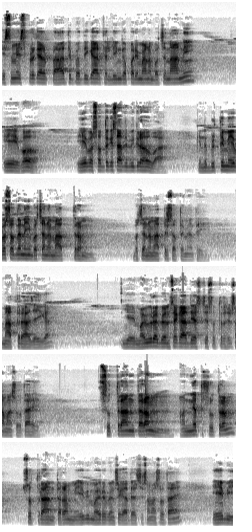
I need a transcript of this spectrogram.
इसमें इस प्रकार प्रातिपदिकार्थ लिंग परिमाण वचनानी एव। एव शब्द के साथ विग्रह हुआ किंतु वृत्ति में एव शब्द नहीं, वचन मात्रम। वचन मात्र शब्द में थे। मात्र आ जाएगा। ये मयूर व्यंश का आदेश सूत्र से समास होता है। सूत्रांतरम, अन्यत सूत्रम सूत्रांतरम, ये भी मयूर व्यंश का आदेश से समास होता है। ये भी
